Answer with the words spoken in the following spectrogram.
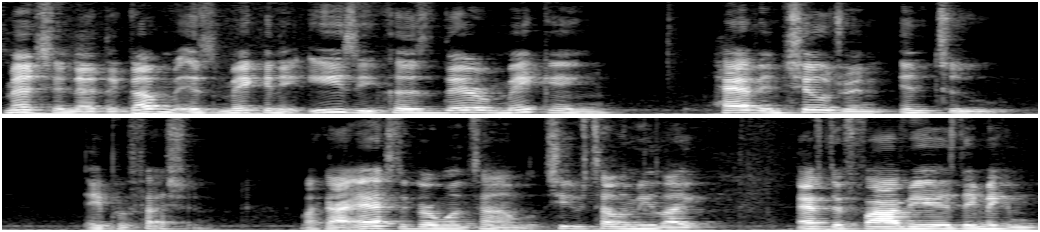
mention that the government is making it easy because they're making having children into a profession. Like I asked the girl one time, she was telling me like after five years they make them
